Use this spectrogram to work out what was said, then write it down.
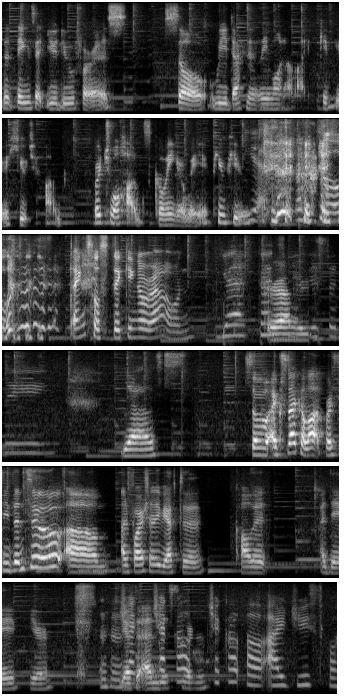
the things that you do for us. So we definitely want to like give you a huge hug, virtual hugs going your way. Pew pew. Yes. Let's. Thanks for sticking around. yes. Thanks for listening. Yes. So expect a lot for season two. Um, unfortunately, we have to call it a day here. Mhm. You have Check, to end check this out here. check out our IGs for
